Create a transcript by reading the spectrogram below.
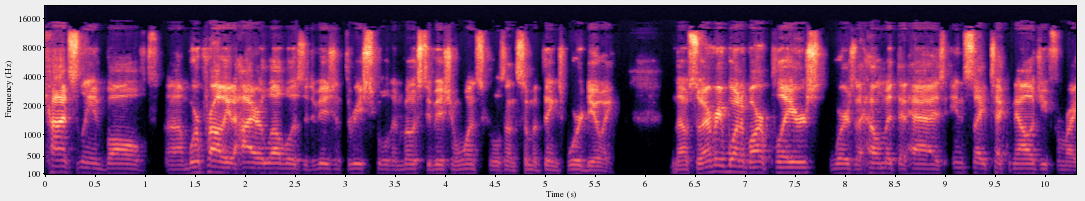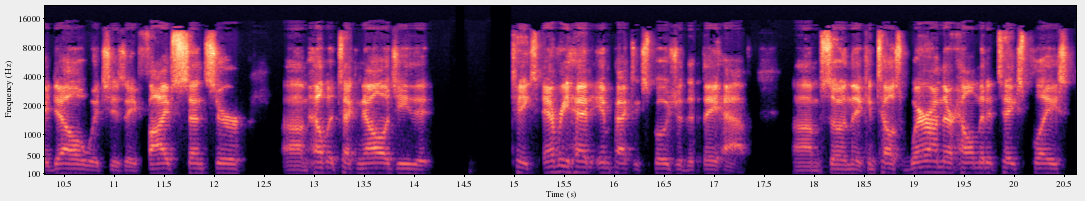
constantly involved. Um, we're probably at a higher level as a Division three school than most Division one schools on some of the things we're doing. Now, so every one of our players wears a helmet that has InSite technology from Riddell, which is a five sensor um, helmet technology that takes every head impact exposure that they have. Um, so, and they can tell us where on their helmet it takes place.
